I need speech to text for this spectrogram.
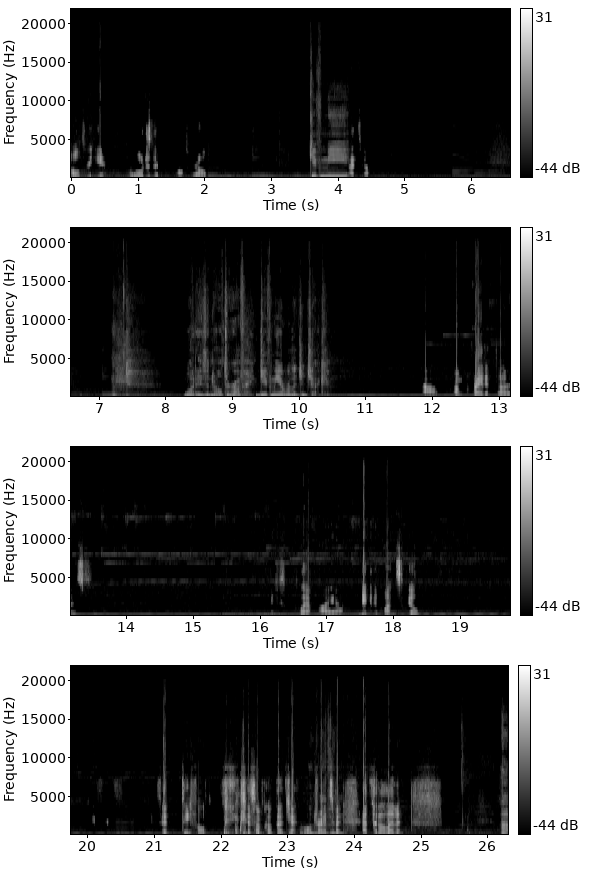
altar here. What, is it? Altar of? Give me. What is an altar of? Give me a religion check. Um, I'm great at those. Let me just pull out my uh, negative one skill. It's, it's, it's a default because I've got the jack of all trades, but that's an 11. Uh,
